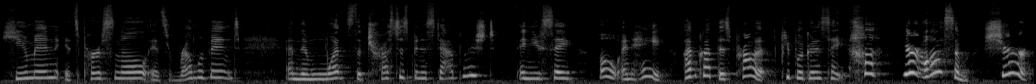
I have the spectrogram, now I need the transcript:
human, it's personal, it's relevant. And then once the trust has been established and you say, oh, and hey, I've got this product, people are going to say, huh, you're awesome. Sure,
